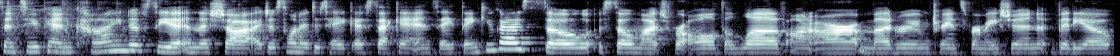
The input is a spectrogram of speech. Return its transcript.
Since you can kind of see it in this shot, I just wanted to take a second and say thank you guys so, so much for all of the love on our mudroom transformation video.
